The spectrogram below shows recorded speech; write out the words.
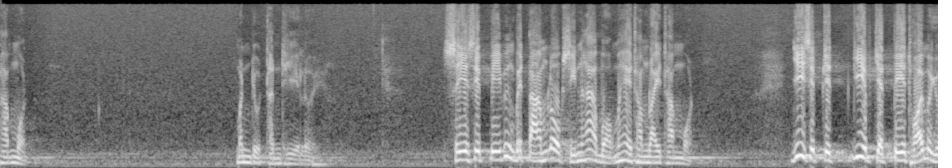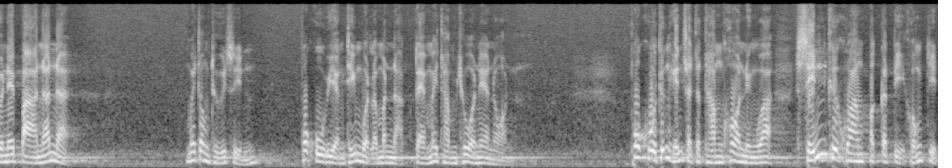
ทำหมด มันหยุดทันทีเลยสี่สิบปีเพิ่งไปตามโลกศีลห้าบอกไม่ให้ทำไรทำหมดยี่สิบจิตยี่บเจ็ดปีถอยมาอยู่ในป่านั้นน่ะ ไม่ต้องถือศีลเพราะครูเวียงทิ้งหมดแล้วมันหนัก แต่ไม่ทำชั่วแน่นอนพราะครูถึงเห็นสัจธรรมข้อหนึ่งว่าศีลคือความปกติของจิต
